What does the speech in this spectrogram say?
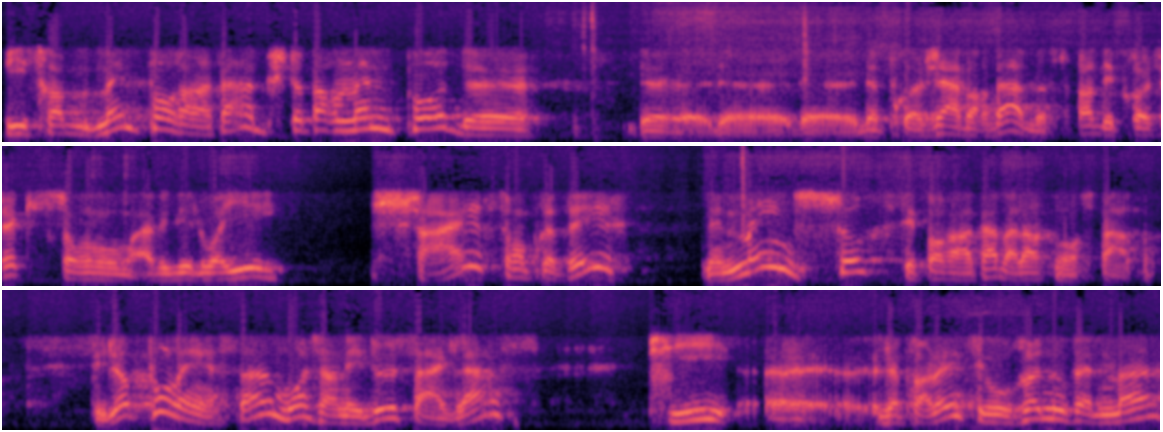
et il sera même pas rentable. Je te parle même pas de, de, de, projets abordables. Je parle des projets qui sont avec des loyers chers, si on peut dire, mais même ça, c'est pas rentable alors qu'on se parle. Puis là, pour l'instant, moi, j'en ai deux sur la glace, puis euh, le problème, c'est au renouvellement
